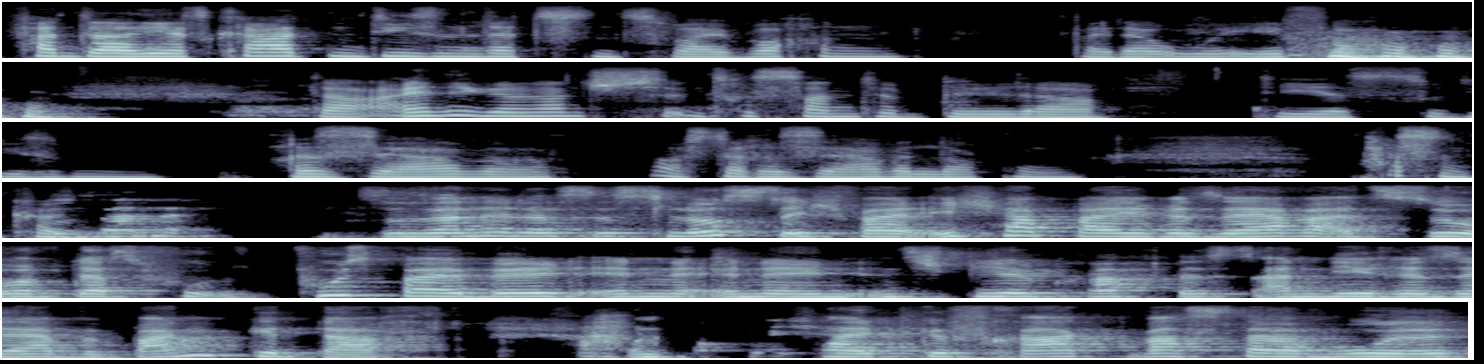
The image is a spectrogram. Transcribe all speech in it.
fand da jetzt gerade in diesen letzten zwei Wochen bei der UEFA da einige ganz interessante Bilder, die jetzt zu diesem Reserve, aus der Reserve locken, passen können. Susanne, Susanne, das ist lustig, weil ich habe bei Reserve, als du das Fußballbild in, in, ins Spiel brachtest, an die Reservebank gedacht Ach. und habe mich halt gefragt, was da wohl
